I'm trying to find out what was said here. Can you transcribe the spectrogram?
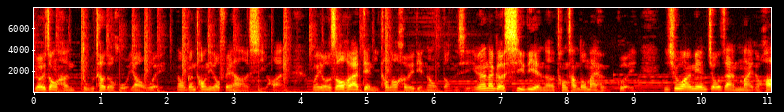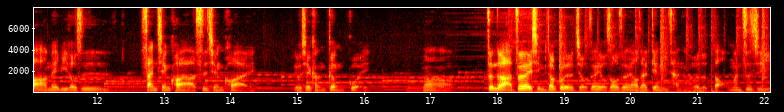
有一种很独特的火药味。那我跟 Tony 都非常的喜欢，我们有的时候会在店里偷偷喝一点那种东西。因为那个系列呢，通常都卖很贵，你去外面酒展买的话，maybe 都是三千块啊、四千块，有些可能更贵。那真的啊，这类型比较贵的酒，真的有时候真的要在店里才能喝得到。我们自己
